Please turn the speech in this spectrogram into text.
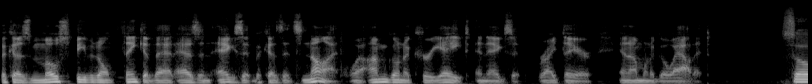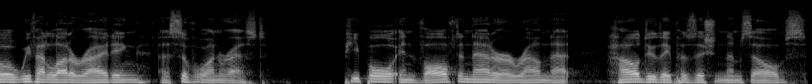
because most people don't think of that as an exit because it's not. Well i'm going to create an exit right there and i'm going to go out it. So we've had a lot of rioting uh, civil unrest. People involved in that or around that how do they position themselves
